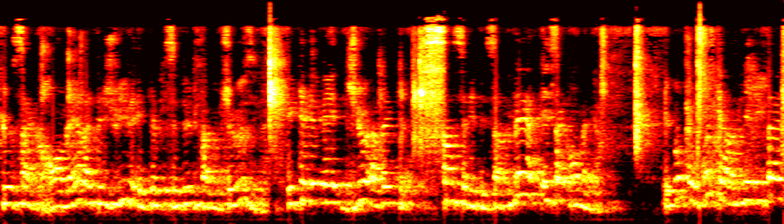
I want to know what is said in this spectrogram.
que sa grand-mère était juive et qu'elle c'était une femme pieuse et qu'elle aimait Dieu avec sincérité, sa mère et sa grand-mère. Et donc on voit qu'il y a un héritage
